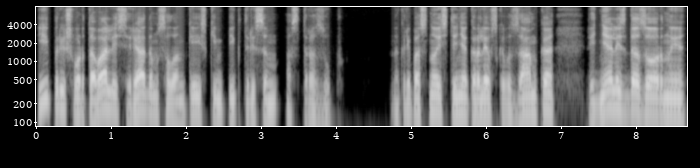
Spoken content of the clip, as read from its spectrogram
и пришвартовались рядом с аланкейским пиктрисом Острозуб. На крепостной стене королевского замка виднелись дозорные.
